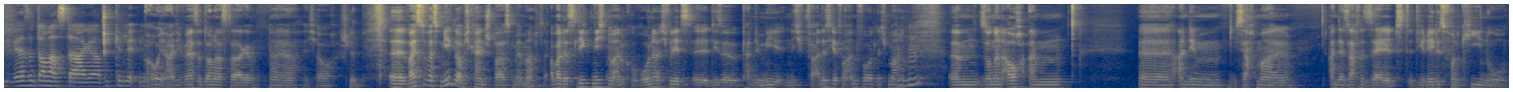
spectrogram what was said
Diverse Donnerstage habe ich gelitten. Oh ja, diverse Donnerstage. Naja, ich auch. Schlimm. Äh, weißt du, was mir, glaube ich, keinen Spaß mehr macht? Aber das liegt nicht nur an Corona. Ich will jetzt äh, diese Pandemie nicht für alles hier verantwortlich machen, ähm, sondern auch am, äh, an dem, ich sag mal, an der Sache selbst. Die Rede ist von Kino.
